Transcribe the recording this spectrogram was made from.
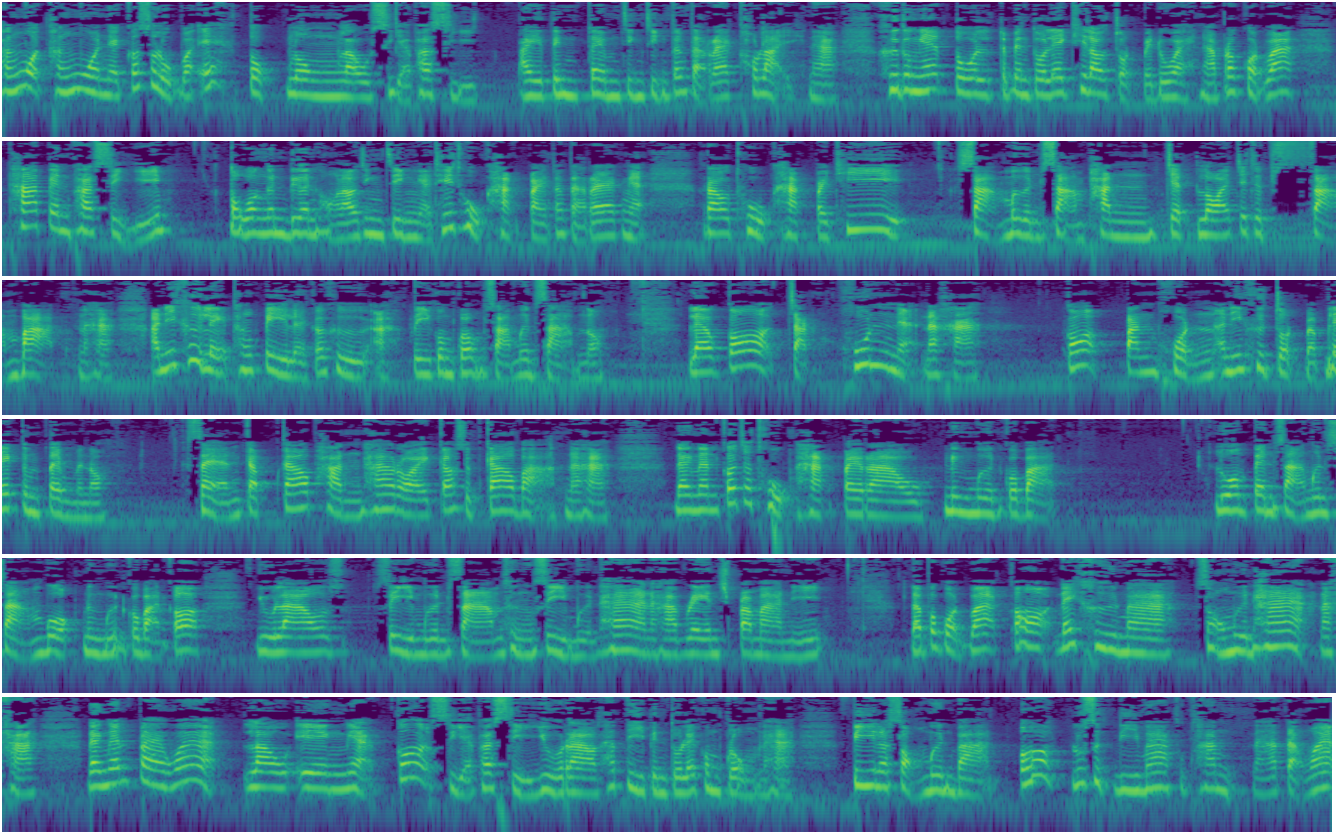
ทั้งหมดทั้งมวลเนี่ยก็สรุปว่าเอ๊ะตกลงเราเสียภาษีไปเต็มๆจริง ๆ ตั้งแต่แรกเท่าไหร่นะคือตรงนี้ตัวจะเป็นตัวเลขที่เราจดไปด้วยนะปรากฏว่าถ้าเป็นภาษีตัวเงินเดือนของเราจริงๆเนี่ยที่ถูกหักไปตั้งแต่แรกเนี่ยเราถูกหักไปที่สามหมื่นสามพันเจ็ดร้อยเจ็ดสิบสามบาทนะคะอันนี้คือเลททั้งปีเลยก็คืออะตีกลมๆสามหมื่นสามเนาะแล้วก็จากหุ้นเนี่ยนะคะ ก็ปันผลอันนี้คือจดแบบเลขเต็มๆเลยเนาะ แสนกับ 9,599 บาทนะคะ ดังนั้นก็จะถูกหักไปราว 10,000 กว่าบาท รวมเป็น33,000บวก10,000 กว่าบาทก็อยู่ราว 43,000ถึง45,000นะคะเรนจ์ประมาณนี้ แล้วปรากฏว่าก็ได้คืนมา 25,000นะคะ ดังนั้นแปลว่าเราเองเนี่ยก็เสียภาษีอยู่ราวถ้าตีเป็นตัวเลขกลมๆนะคะ ปีละ 20,000 บาท เออรู้สึกดีมากทุกท่านนะคะแต่ว่า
